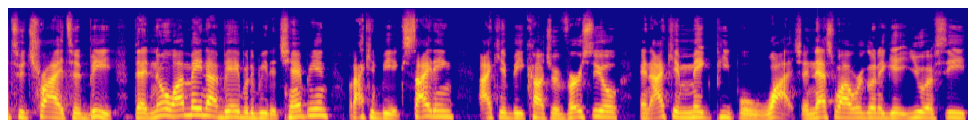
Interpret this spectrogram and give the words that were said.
to try to be that no, I may not be able to be the champion, but I can be exciting, I can be controversial, and I can make people watch. And that's why we're going to get UFC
